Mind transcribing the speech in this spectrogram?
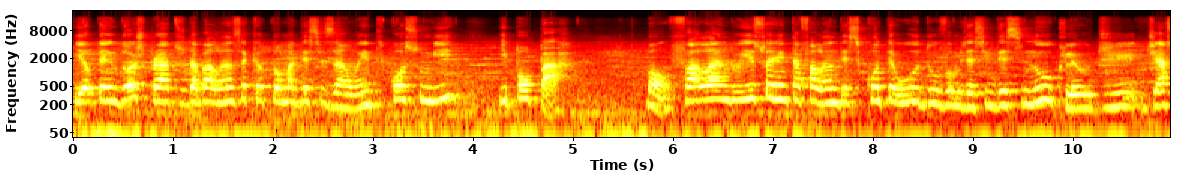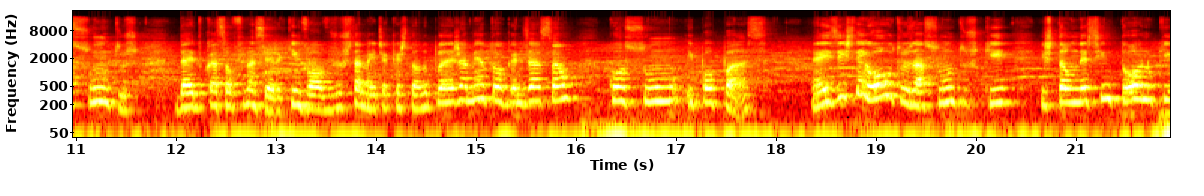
e eu tenho dois pratos da balança que eu tomo a decisão entre consumir e poupar. Bom, falando isso, a gente está falando desse conteúdo, vamos dizer assim, desse núcleo de, de assuntos da educação financeira, que envolve justamente a questão do planejamento, organização, consumo e poupança. É, existem outros assuntos que estão nesse entorno que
